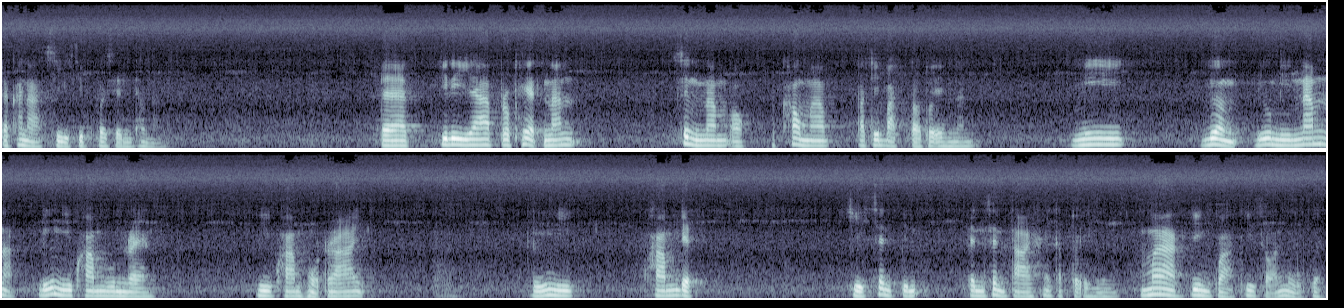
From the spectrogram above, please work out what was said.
จะขนาด 40เปอร์เซ็นเท่านั้น แต่กิริยาประเภทนั้น ซึ่งนำออกเข้ามาปฏิบัติต่อตัวเองนั้น มีเรื่องหรือมีน้ำหนัก หรือมีความรุนแรง มีความโหดร้าย หรือมีความเด็ด ขีดเส้นเป็นเป็นเส้นตายให้กับตัวเองนี้มากยิ่งกว่าที่สอนหมู่เพื่อน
